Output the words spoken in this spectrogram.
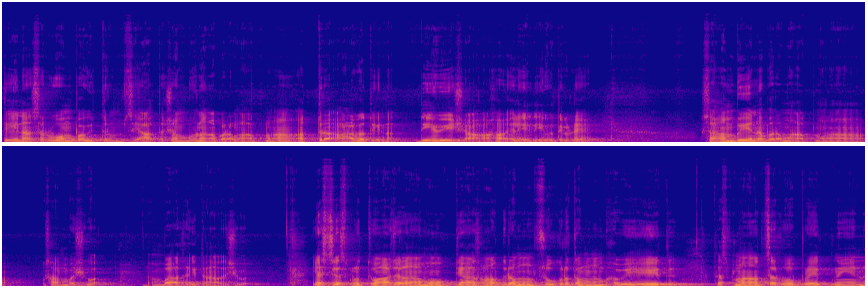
ತೇನ ಸರ್ವಂ ಪವಿತ್ರಂ ಸ್ಯಾತ್ ಶಂಭುನಾ ಪರಮಾತ್ಮನ ಅತ್ರ ಆಗತೇನ ದೇವೇಶಾಹ ಎಲೆ ದೇವತೆಗಳೇ. ಸಾಂಬೇನ ಪರಮಾತ್ಮನ ಸಾಂಬ ಶಿವ ಅಂಬಾಸಹಿತನಾದ ಶಿವ. ಯಸ್ಯ ಸ್ಮೃತ್ವಾಚನಾಮೋಕ್ತ್ಯ ಸಮಗ್ರಂ ಸುಕೃತಂ ಭವೇತ್, ತಸ್ಮಾತ್ ಸರ್ವಪ್ರಯತ್ನೇನ.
